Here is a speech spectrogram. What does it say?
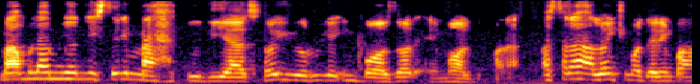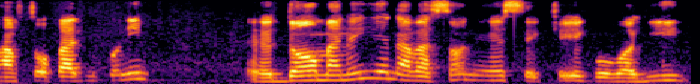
معمولا میان یک سری محدودیت هایی رو روی این بازار اعمال می‌کنن. مثلا الان که ما داریم با هم صحبت می‌کنیم دامنه نوسان سکه گواهی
